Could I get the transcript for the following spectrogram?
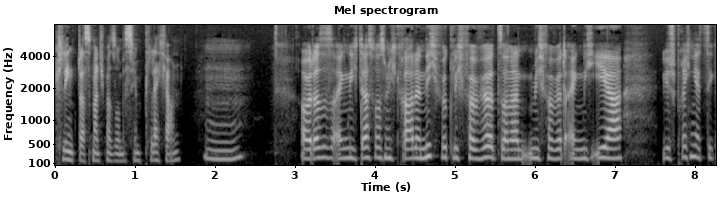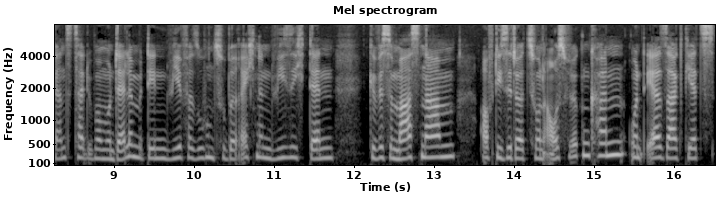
klingt das manchmal so ein bisschen plechern. Mhm. Aber das ist eigentlich das, was mich gerade nicht wirklich verwirrt, sondern mich verwirrt eigentlich eher, wir sprechen jetzt die ganze Zeit über Modelle, mit denen wir versuchen zu berechnen, wie sich denn gewisse Maßnahmen auf die Situation auswirken können. Und er sagt jetzt,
